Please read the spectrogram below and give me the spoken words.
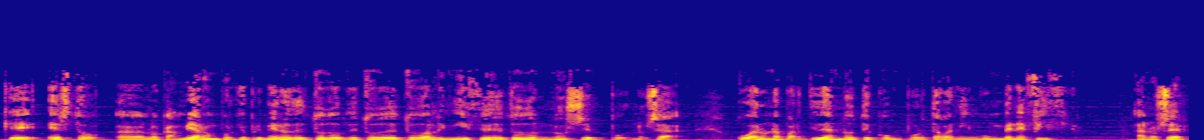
que esto eh, lo cambiaron porque primero de todo, de todo, de todo, al inicio de todo, no se... po- O sea, jugar una partida no te comportaba ningún beneficio. A no ser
